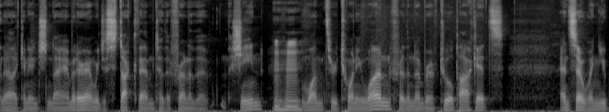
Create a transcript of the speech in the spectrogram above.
they're like an inch in diameter, and we just stuck them to the front of the machine, Mm-hmm. one through 21 for the number of tool pockets. And so when you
